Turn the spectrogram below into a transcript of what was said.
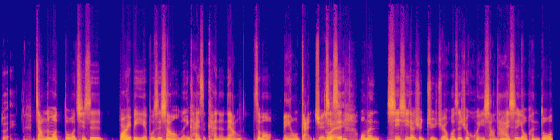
对。讲那么多，其实 Barbie 也不是像我们一开始看的那样这么没有感觉。其实，我们细细的去咀嚼或是去回想，它还是有很多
